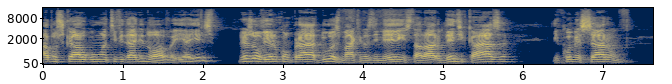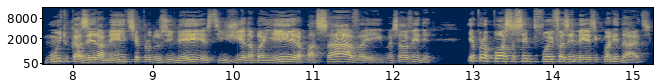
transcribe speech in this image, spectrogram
a buscar alguma atividade nova. E aí eles resolveram comprar duas máquinas de meia, instalaram dentro de casa e começaram muito caseiramente a produzir meias, tingia na banheira, passava e começava a vender. E a proposta sempre foi fazer meias de qualidade.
